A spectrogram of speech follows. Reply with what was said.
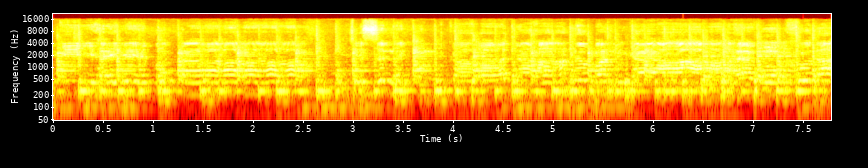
की है ये बका। जिसने उनका जहान बन गया है वो खुदा।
